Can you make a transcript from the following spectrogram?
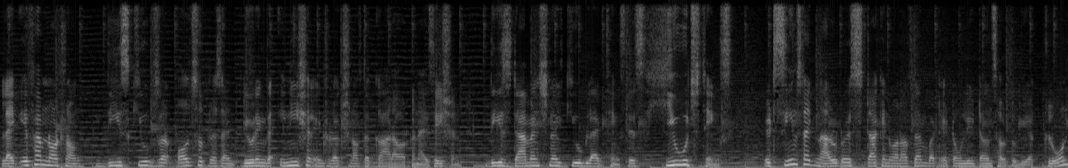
like if I'm not wrong, these cubes were also present during the initial introduction of the Kara organization. These dimensional cube-like things, these huge things. It seems like Naruto is stuck in one of them but it only turns out to be a clone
